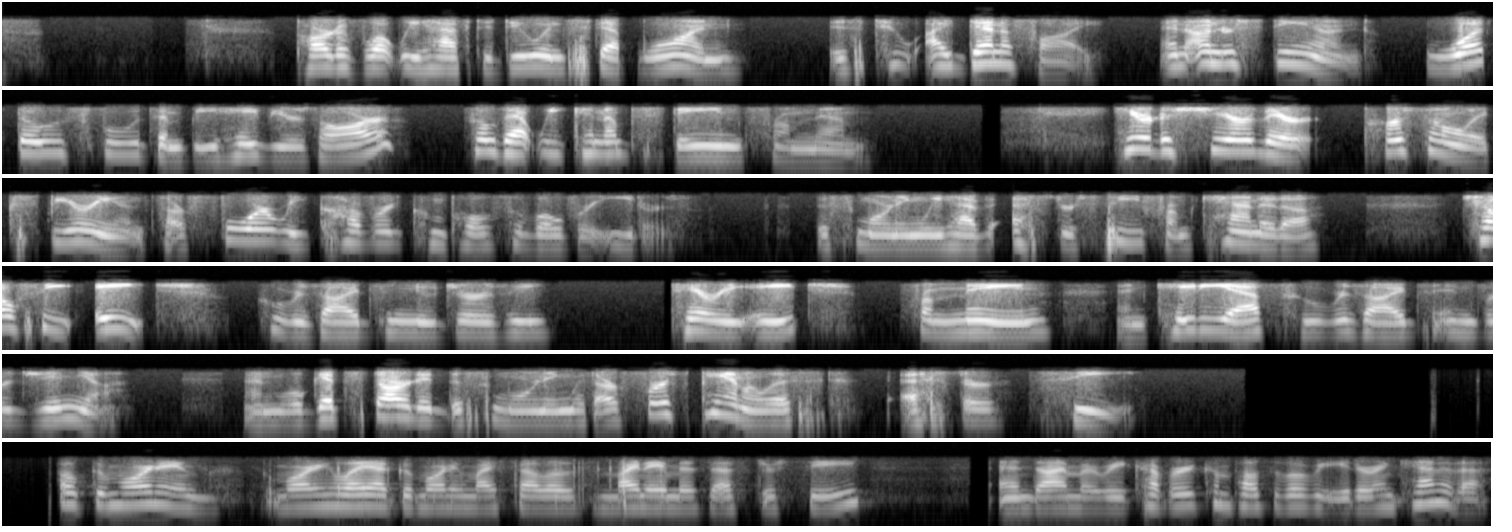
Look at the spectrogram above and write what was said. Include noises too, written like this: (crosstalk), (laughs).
Part of what we have to do in step one is to identify and understand what those foods and behaviors are so that we can abstain from them. Here to share their personal experience are four recovered compulsive overeaters. This morning we have Esther C. from Canada, Chelsea H., who resides in New Jersey, Terry H. from Maine, and Katie F., who resides in Virginia. And we'll get started this morning with our first panelist, Esther C. Oh, good morning. Good morning, Leah. Good morning, my fellows. My name is Esther C and I'm a recovered compulsive overeater in Canada.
